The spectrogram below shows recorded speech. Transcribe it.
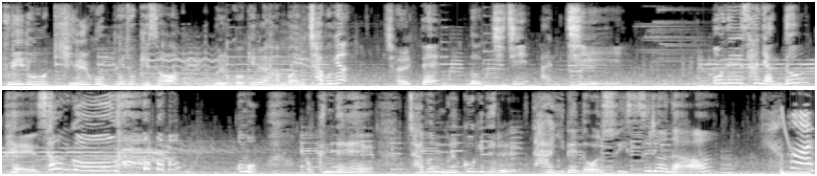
부리도 길고 뾰족해서 물고기를 한번 잡으면 절대 놓치지 않지. 오늘 사냥도 대성공! 어머, 근데 잡은 물고기들을 다 입에 넣을 수 있으려나? 아,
